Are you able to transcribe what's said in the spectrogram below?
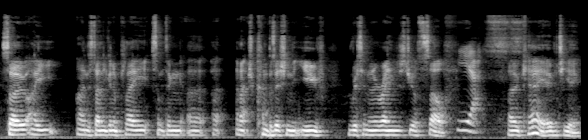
So I I understand you're going to play something, uh, uh, an actual composition that you've written and arranged yourself. Yes. Okay, over to you.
